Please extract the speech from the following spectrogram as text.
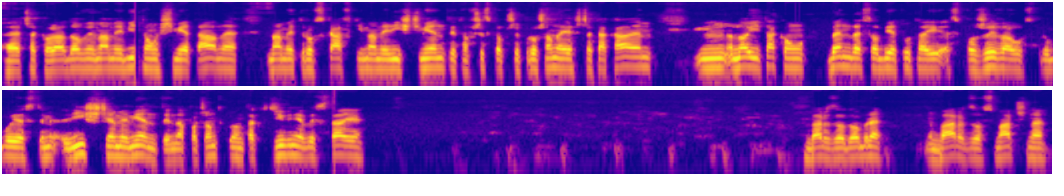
e, czekoladowy. Mamy bitą śmietanę, mamy truskawki, mamy liść mięty, to wszystko przypruszone jeszcze kakałem. Mm, No i taką będę sobie tutaj spożywał. Spróbuję z tym liściem mięty. Na początku on tak dziwnie wystaje. Bardzo dobre, bardzo smaczne.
